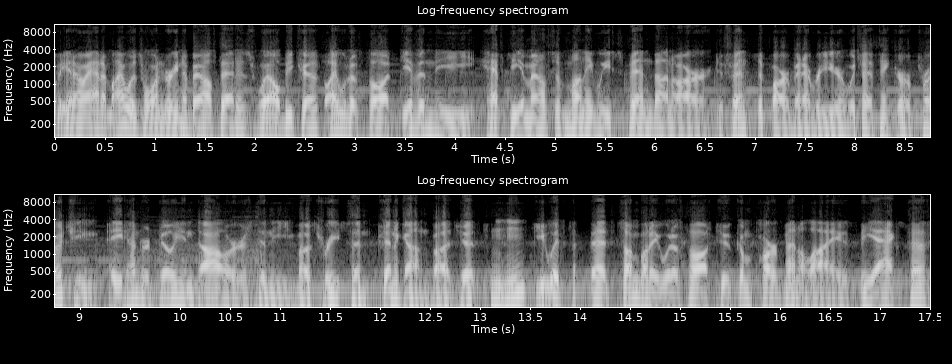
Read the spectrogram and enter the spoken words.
Well, you know, Adam, I was wondering about that as well because I would have thought, given the hefty amounts of money we spend on our Defense Department every year, which I think are approaching $800 billion in the most recent Pentagon budget, mm-hmm. you would think that somebody would have thought to compartmentalize the access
